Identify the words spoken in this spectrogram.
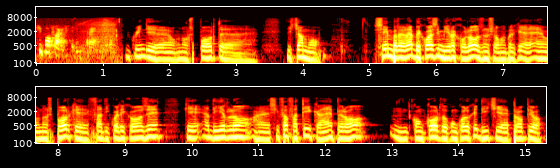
si può fare sempre. Ecco. Quindi è uno sport, eh, diciamo, sembrerebbe quasi miracoloso, insomma, perché è uno sport che fa di quelle cose che a dirlo eh, si fa fatica, eh, però mh, concordo con quello che dici, è proprio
